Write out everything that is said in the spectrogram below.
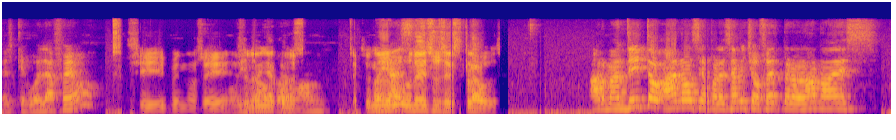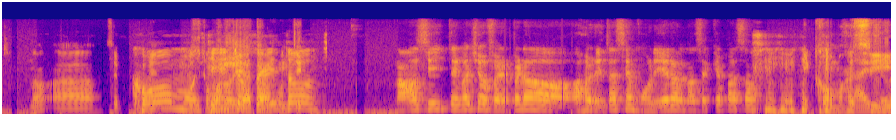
¿El que huele a feo? Sí, pues no sé. Uy, Eso no no, viene con usted. huevón. Eso no es uno de sus esclavos. Armandito, ah no, se parece a mi chofer, pero no, no es. ¿No? Ah, se, ¿Cómo? pues, ¿Y tiene chofer y todo? No, sí, tengo chofer, pero ahorita se murieron, no sé qué pasó. ¿Y ¿Cómo así?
